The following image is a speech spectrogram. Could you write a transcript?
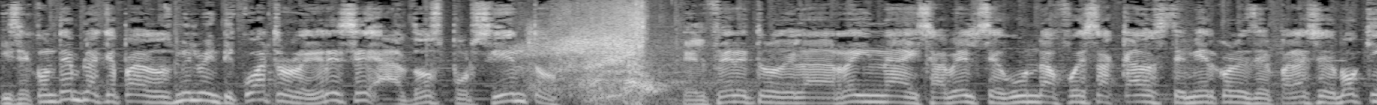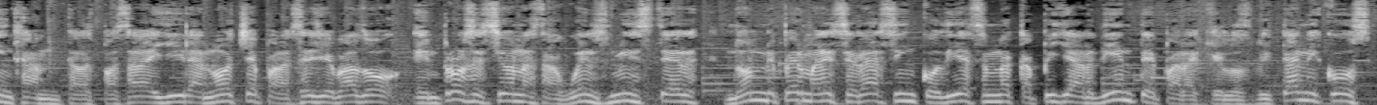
y se contempla que para 2024 regrese a 2%. El féretro de la reina Isabel II fue sacado este miércoles del Palacio de Buckingham tras pasar allí la noche para ser llevado en procesión hasta Westminster, donde permanecerá cinco días en una capilla ardiente para que los británicos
